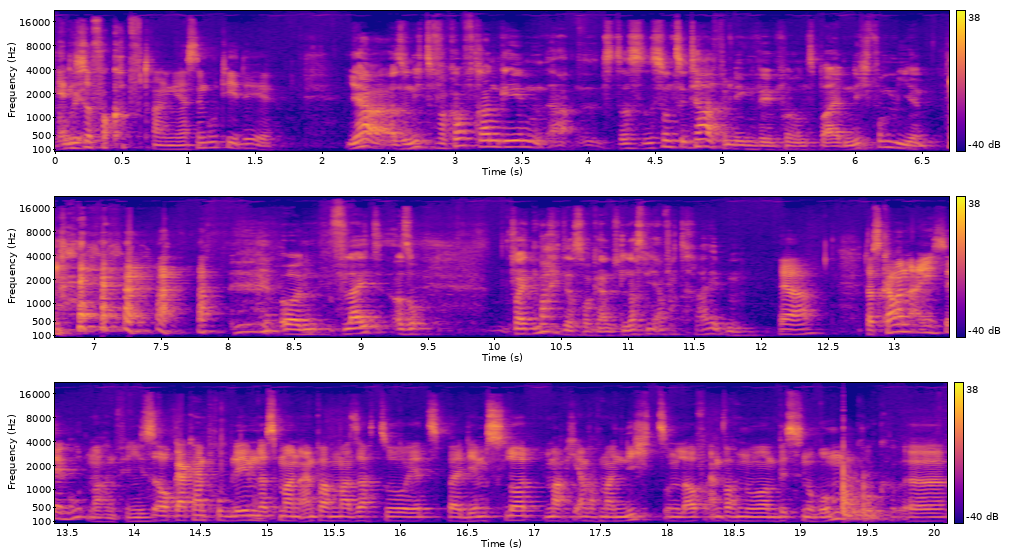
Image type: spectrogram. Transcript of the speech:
Ja, nicht so vor Kopf dran gehen, das ist eine gute Idee. Ja, also nicht zu verkopft dran gehen, das ist so ein Zitat von irgendwem von uns beiden, nicht von mir. und vielleicht, also, vielleicht mache ich das doch gar nicht, lass mich einfach treiben. Ja, das kann man eigentlich sehr gut machen, finde ich. Es ist auch gar kein Problem, dass man einfach mal sagt, so jetzt bei dem Slot mache ich einfach mal nichts und laufe einfach nur ein bisschen rum und gucke, äh,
